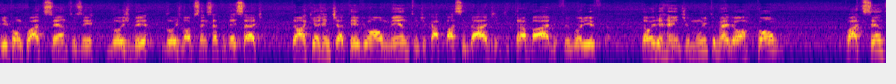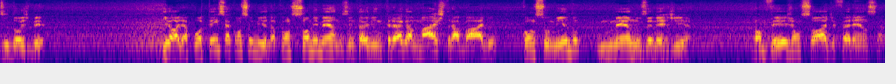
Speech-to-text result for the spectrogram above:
e com 402B, 2.977. Então aqui a gente já teve um aumento de capacidade de trabalho frigorífica. Então ele rende muito melhor com 402B. E olha, a potência consumida consome menos, então ele entrega mais trabalho consumindo menos energia. Então vejam só a diferença.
